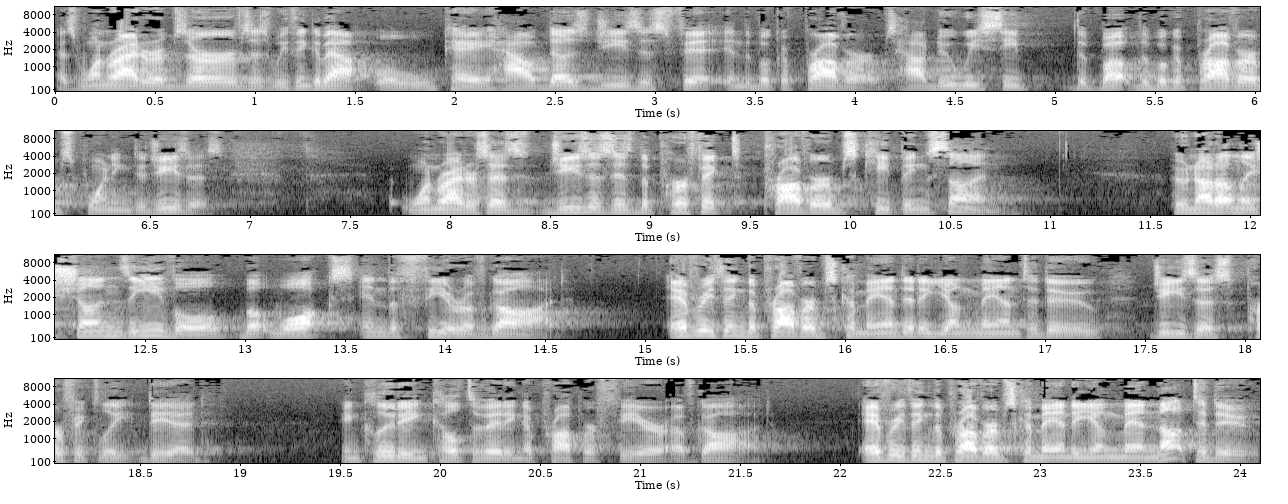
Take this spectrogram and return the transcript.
As one writer observes, as we think about, well, okay, how does Jesus fit in the book of Proverbs? How do we see the, the book of Proverbs pointing to Jesus? One writer says, Jesus is the perfect Proverbs keeping son who not only shuns evil, but walks in the fear of God. Everything the Proverbs commanded a young man to do, Jesus perfectly did, including cultivating a proper fear of God. Everything the Proverbs command a young man not to do,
